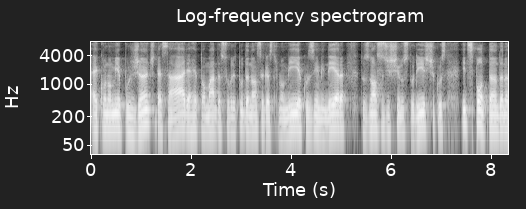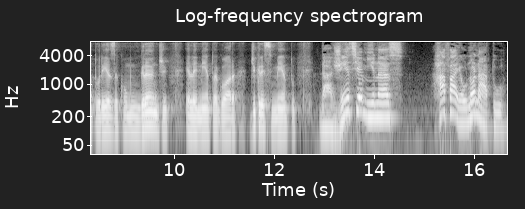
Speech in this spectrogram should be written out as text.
a economia pujante dessa área, retomada, sobretudo, da nossa gastronomia, cozinha mineira, dos nossos destinos turísticos e despontando a natureza como um grande elemento agora de crescimento. Da Agência Minas, Rafael Nonato.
